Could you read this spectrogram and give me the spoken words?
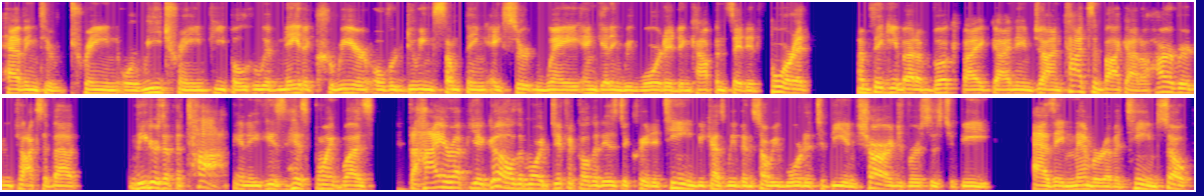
having to train or retrain people who have made a career over doing something a certain way and getting rewarded and compensated for it. I'm thinking about a book by a guy named John Katzenbach out of Harvard who talks about leaders at the top. And his, his point was the higher up you go, the more difficult it is to create a team because we've been so rewarded to be in charge versus to be as a member of a team. So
